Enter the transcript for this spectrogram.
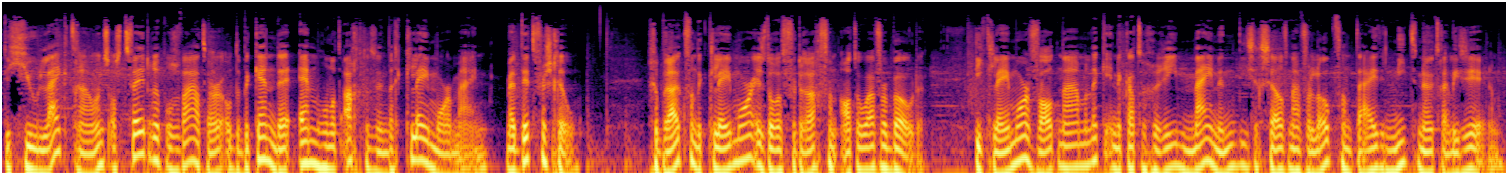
De Hue lijkt trouwens als twee druppels water op de bekende M128 Claymore-mijn, met dit verschil. Gebruik van de Claymore is door het verdrag van Ottawa verboden. Die Claymore valt namelijk in de categorie mijnen die zichzelf na verloop van tijd niet neutraliseren.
